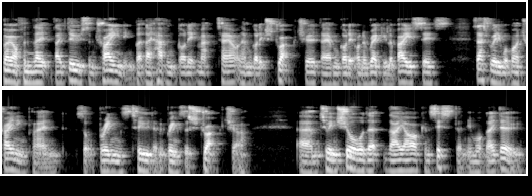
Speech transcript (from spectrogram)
very often they, they do some training but they haven't got it mapped out and haven't got it structured they haven't got it on a regular basis so that's really what my training plan sort of brings to them. It brings the structure um, to ensure that they are consistent in what they do.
